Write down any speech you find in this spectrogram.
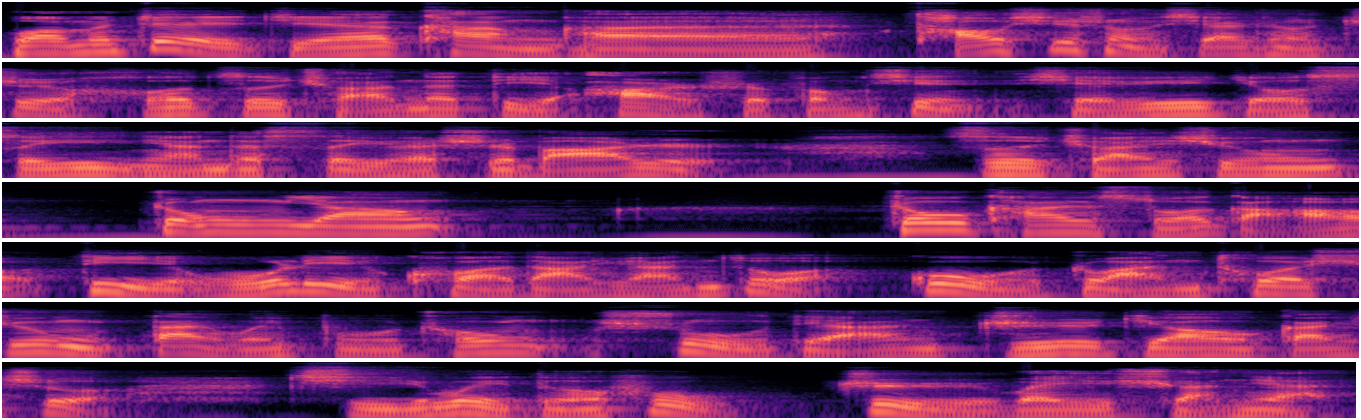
我们这一节看看陶希圣先生致何姿权的第二十封信，写于一九四一年的四月十八日。子权兄，中央周刊所稿，弟无力扩大原作，故转托兄代为补充数点，直交该社，岂未得复？至为悬念。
